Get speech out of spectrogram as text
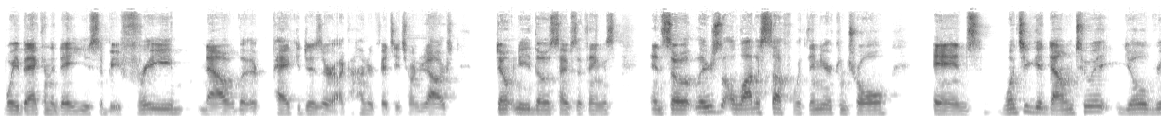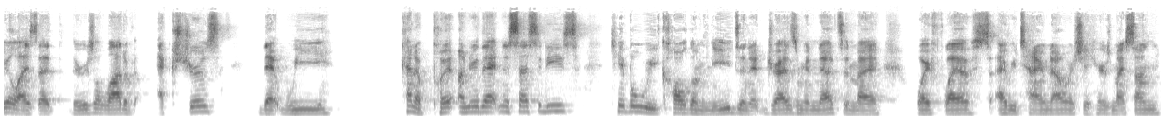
way back in the day used to be free. Now the packages are like 150 $200. Don't need those types of things. And so there's a lot of stuff within your control. And once you get down to it, you'll realize that there's a lot of extras that we kind of put under that necessities table. We call them needs, and it drives me nuts. And my wife laughs every time now when she hears my son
